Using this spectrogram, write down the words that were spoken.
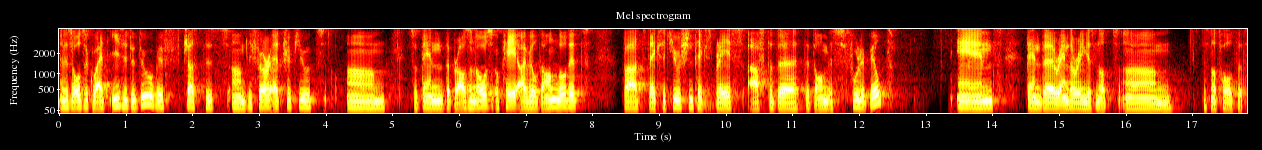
And it's also quite easy to do with just this um, defer attribute. Um, so then the browser knows, okay, I will download it but the execution takes place after the, the DOM is fully built and then the rendering is not, um, is not halted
